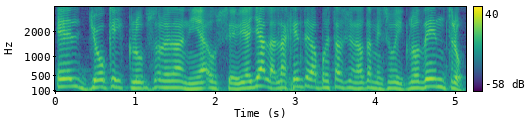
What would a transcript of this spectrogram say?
el Jockey Club avenida Eusebio Ayala. La gente va a poder estacionar también su vehículo dentro,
